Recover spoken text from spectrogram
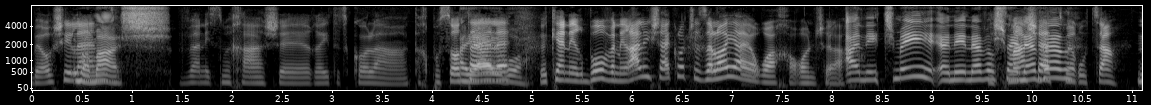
באושילנד. ממש. ואני שמחה שראית את כל התחפושות היה האלה. אירוע. וכן, הרבו, ונראה לי, שייקלוט, שזה לא יהיה האירוע האחרון שלך. אני, תשמעי, אני never נשמע say שאת never. מרוצה. never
